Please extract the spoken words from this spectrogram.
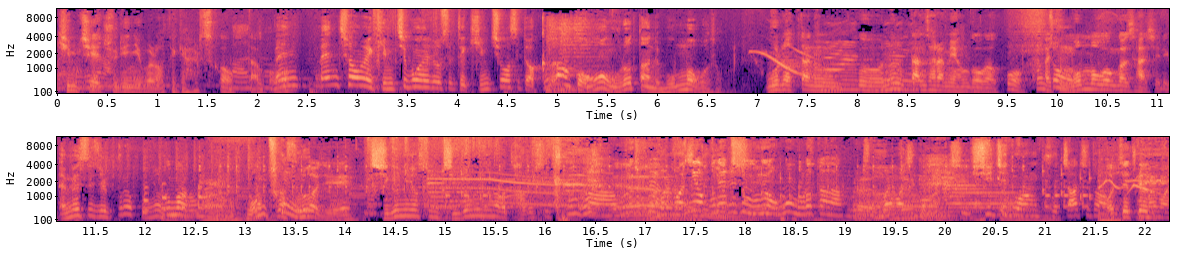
김치의 줄임입을 어떻게 할 수가 없다고. 맨, 맨 처음에 김치 보내줬을 때 김치 왔을 때막 끌어안고 엉엉 울었다는데 못 먹어서. 울었다는 거는 딴 사람이 한 거 같고 하여튼 좀- 못 먹은 건 사실이고. MSG를 뿌렸군요. 엄청 쓴 거지. 지금이었으면 진경이 누나가 다루실 텐데. 정말 언니가 맛있는 보내주신 우리 엉엉 울었잖아. 정말 맛있는 김치. 쉬지도 않고 짜지도 않고. 어쨌든 정말.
